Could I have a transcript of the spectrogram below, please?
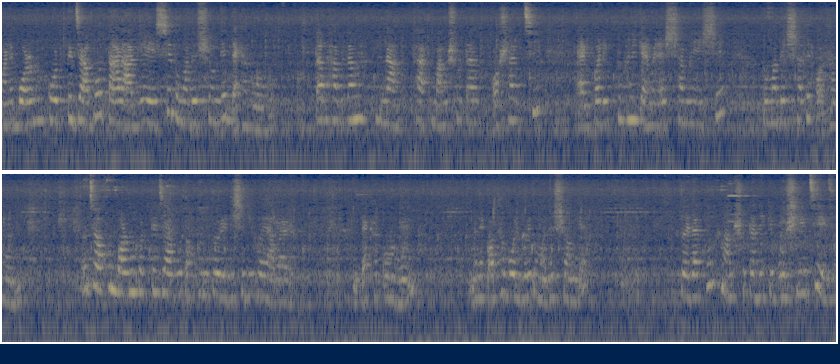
মানে বরণ করতে যাব, তার আগে এসে তোমাদের সঙ্গে দেখা করব। তা ভাবলাম, না, থাক, মাংসটা কষাচ্ছি। একবার একটুখানি ক্যামেরার সামনে এসে তোমাদের সাথে কথা বলি। তো যখন বরণ করতে যাব, তখন তো রেডি সেডি হয়ে আবার দেখা করবই মানে কথা বলবোই তোমাদের সঙ্গে। তো দেখো, মাংসটা দিকে বসিয়েছি, এই যে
